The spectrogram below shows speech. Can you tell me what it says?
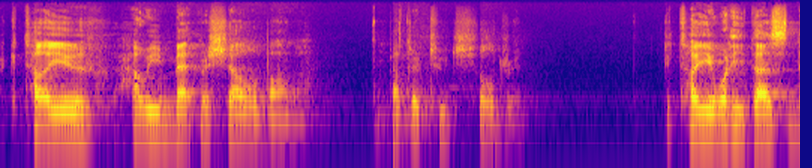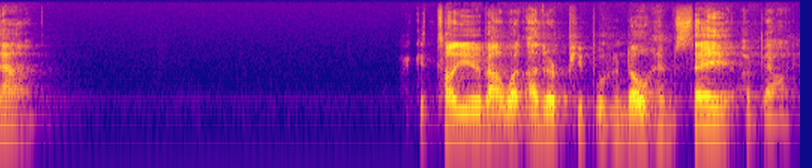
I can tell you how he met Michelle Obama, about their two children. I can tell you what he does now. I can tell you about what other people who know him say about him.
